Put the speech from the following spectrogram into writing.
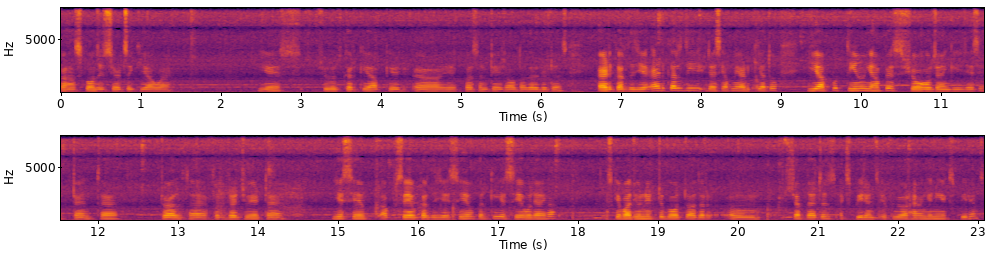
कहाँ से, कौन सी स्टेट से किया हुआ है? ये चूज़ करके आपके percentage all other details add कर दीजिए। ऐड कर दी, जैसे आपने ऐड किया तो ये आपको तीनों यहाँ पे शो हो जाएँगी। जैसे टेंथ है ट्वेल्थ है, फिर ग्रेजुएट है, ये सेव आप सेव कर दीजिए। सेव करके ये सेव हो जाएगा। उसके बाद you need to go to other step that is experience if you are having any experience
